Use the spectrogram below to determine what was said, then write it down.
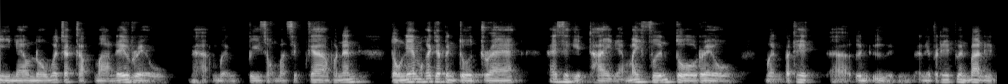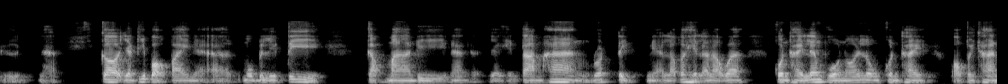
มีแนวโน้มว่าจะกลับมาได้เร็วนะฮะเหมือนปี 2019 เพราะนั้นตรงนี้มันก็จะเป็นตัว drag ให้เศรษฐกิจไทยเนี่ยไม่ฟื้นตัวเร็วเหมือนประเทศอื่นๆ ในประเทศเพื่อนบ้านอื่นๆนะก็อย่างที่บอกไปเนี่ย mobility กลับมาดีนะอย่างเห็นตามห้างรถติดเนี่ยเราก็เห็นแล้วเราว่าคนไทยเริ่มพัวน้อยลงคนไทยออกไปทาน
